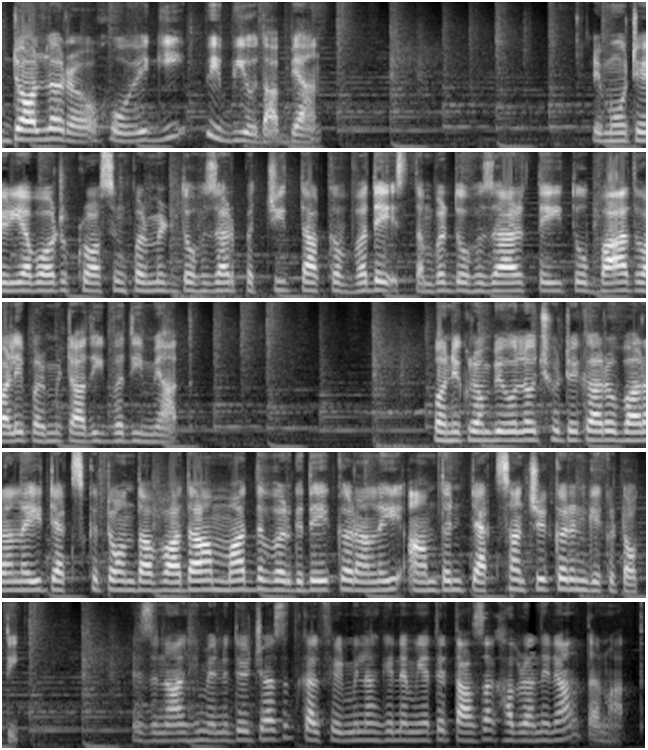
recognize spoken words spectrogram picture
ਡਾਲਰ ਹੋਵੇਗੀ ਪੀਬੀਓ ਦਾ ਬਿਆਨ। Remote area border crossing permit 2025 ਤੱਕ ਵਧੇ, ਸਤੰਬਰ 2023 ਤੋਂ ਬਾਅਦ ਵਾਲੇ ਪਰਮਿਟਾਂ ਦੀ ਵਧੀ ਮਿਆਦ। ਪੋਨੀਕ੍ਰੋਮ ਵੱਲੋਂ ਛੋਟੇ ਕਾਰੋਬਾਰਾਂ ਲਈ ਟੈਕਸ ਘਟਾਉਣ ਦਾ ਵਾਅਦਾ, ਮੱਧ ਵਰਗ ਦੇ ਘਰਾਂ ਲਈ ਆਮਦਨ ਟੈਕਸਾਂ 'ਚ ਕਰਨਗੇ ਕਟੌਤੀ। ਇਸ ਨਾਲ ਹੀ ਮੈਨੂੰ ਦਿਓ ਇਜਾਜ਼ਤ ਕੱਲ ਫਿਰ ਮਿਲਾਂਗੇ ਨਵੀਆਂ ਤੇ ਤਾਜ਼ਾ ਖਬਰਾਂ ਦੇ ਨਾਲ, ਧੰਨਵਾਦ।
